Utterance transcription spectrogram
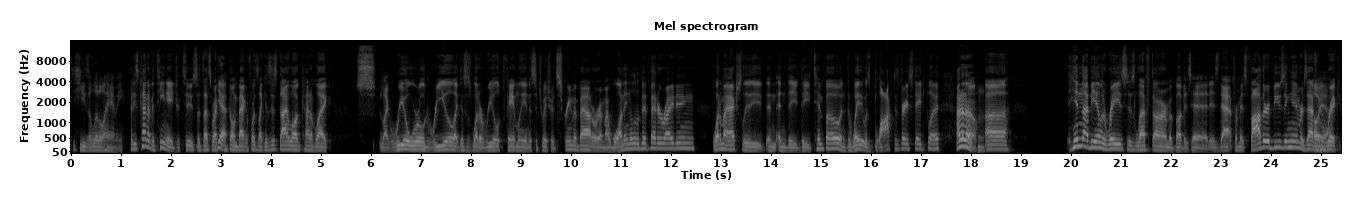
he's a little hammy. but he's kind of a teenager too. So that's why I Yeah. kept going back and forth. It's like, is this dialogue kind of like, like real world real? Like this is what a real family in this situation would scream about, or am I wanting a little bit better writing? What am I actually? And and the the tempo and the way it was blocked is very stage play. I don't know. Hmm. Uh, him not being able to raise his left arm above his head is that from his father abusing him, or is that Oh, from yeah. Rick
